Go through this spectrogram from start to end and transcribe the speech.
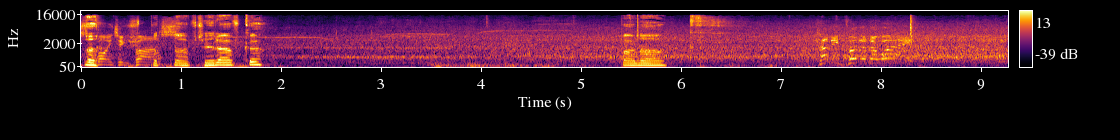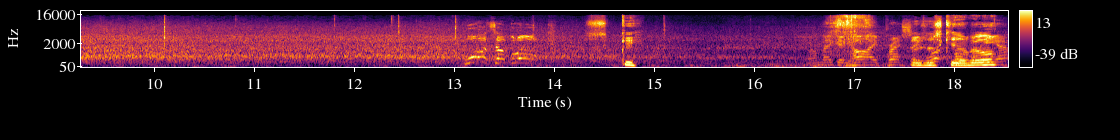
ah, špatná přehrávka. Pana What a block! Sky. Well, making high pressing Takže work hezky for them nebylo. here.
